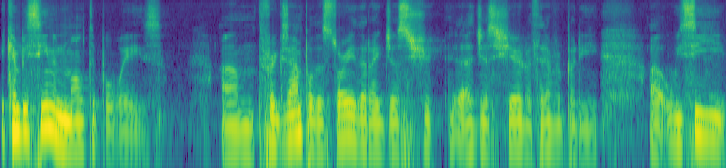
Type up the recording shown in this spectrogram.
it can be seen in multiple ways. Um, for example, the story that I just I just shared with everybody, uh, we see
